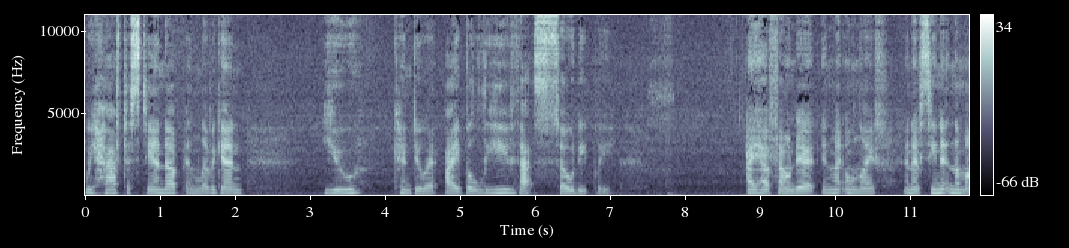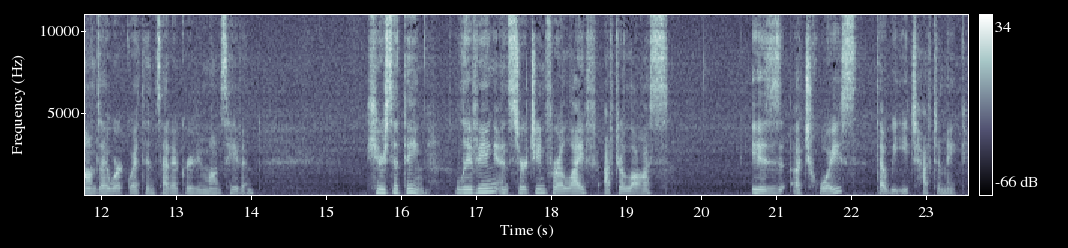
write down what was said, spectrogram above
We have to stand up and live again. You can do it. I believe that so deeply. I have found it in my own life, and I've seen it in the moms I work with inside of Grieving Moms Haven. Here's the thing living and searching for a life after loss is a choice that we each have to make.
